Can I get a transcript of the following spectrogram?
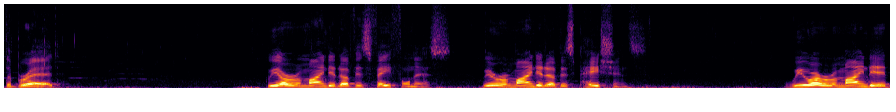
the bread, we are reminded of his faithfulness. We are reminded of his patience. We are reminded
